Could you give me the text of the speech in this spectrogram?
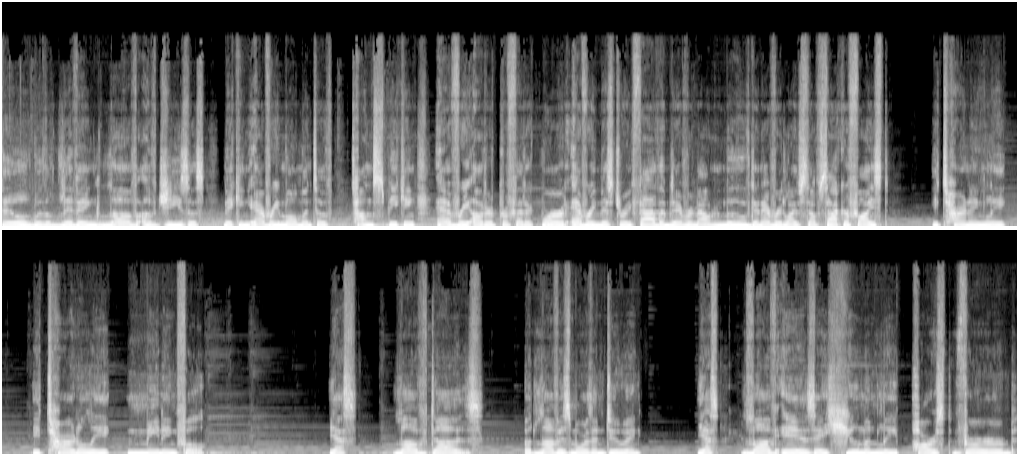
filled with the living love of Jesus, making every moment of tongue speaking, every uttered prophetic word, every mystery fathomed, every mountain moved, and every life self sacrificed eternally, eternally meaningful. Yes, love does, but love is more than doing. Yes, love is a humanly parsed verb,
